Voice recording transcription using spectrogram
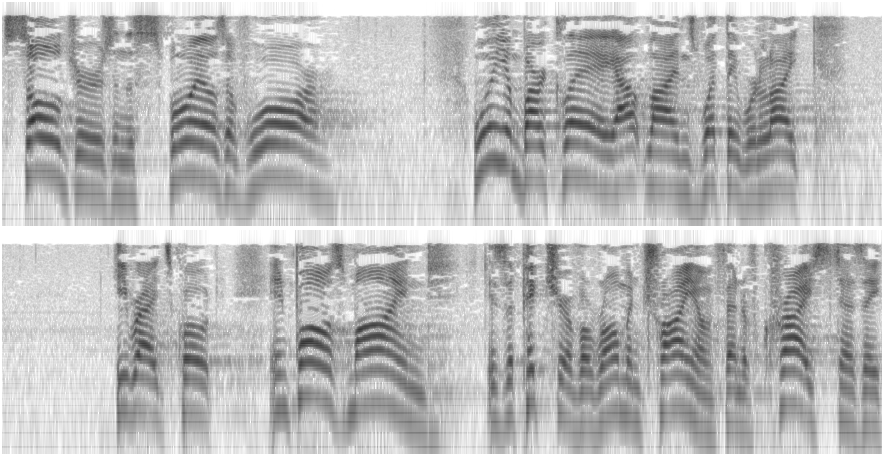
soldiers and the spoils of war. William Barclay outlines what they were like. He writes, quote, In Paul's mind is the picture of a Roman triumph and of Christ as a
